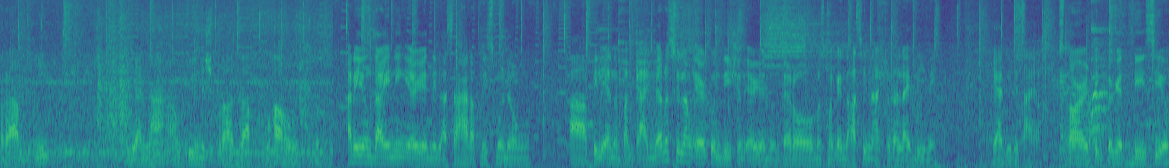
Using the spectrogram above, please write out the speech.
crab meat. Yan na, ang finished product. Wow! Ano yung dining area nila sa harap mismo nung ah, pilian ng pagkain. Meron silang air-conditioned area doon, pero mas maganda kasi natural light din eh. Kaya dito tayo. Starting to get busy oh.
